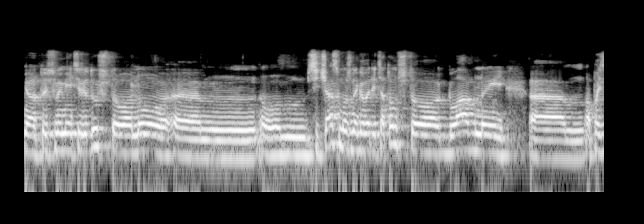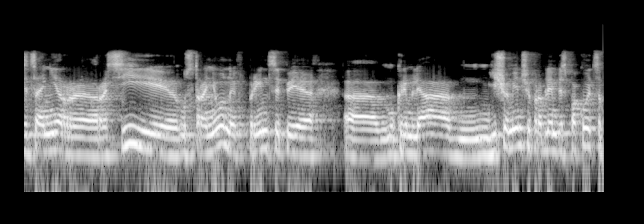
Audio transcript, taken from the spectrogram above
То есть вы имеете в виду, что ну, эм, сейчас можно говорить о том, что главный эм, оппозиционер России устранен, и в принципе э, у Кремля еще меньше проблем беспокоиться,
